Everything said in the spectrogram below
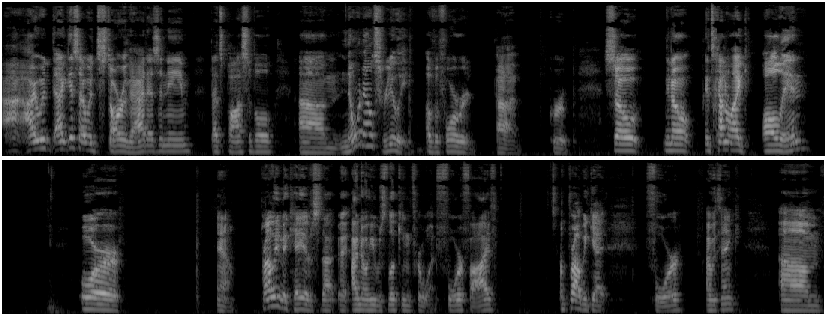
I, I, would, I guess, I would star that as a name. That's possible. Um, no one else really of the forward uh, group. So you know, it's kind of like all in, or you know, probably Mikheyev's not. I know he was looking for what four or five. I'll probably get four, I would think. Um,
